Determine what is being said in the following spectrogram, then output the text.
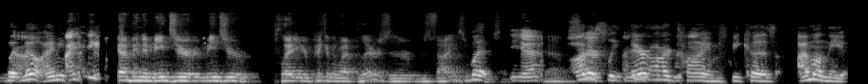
but no i mean I think, Yeah, I mean, it means you're it means you're play you're picking the right players. Whose values. But- yeah, yeah. Honestly I there mean- are times because i'm on the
